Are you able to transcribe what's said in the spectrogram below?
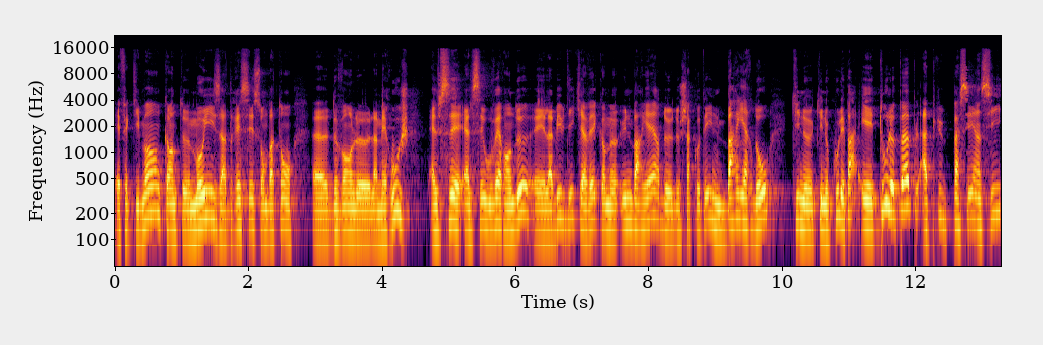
Effectivement, quand Moïse a dressé son bâton euh, devant la mer Rouge, elle s'est, ouverte en deux et la Bible dit qu'il y avait comme une barrière de chaque côté, une barrière d'eau qui ne, coulait pas, et tout le peuple a pu passer ainsi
